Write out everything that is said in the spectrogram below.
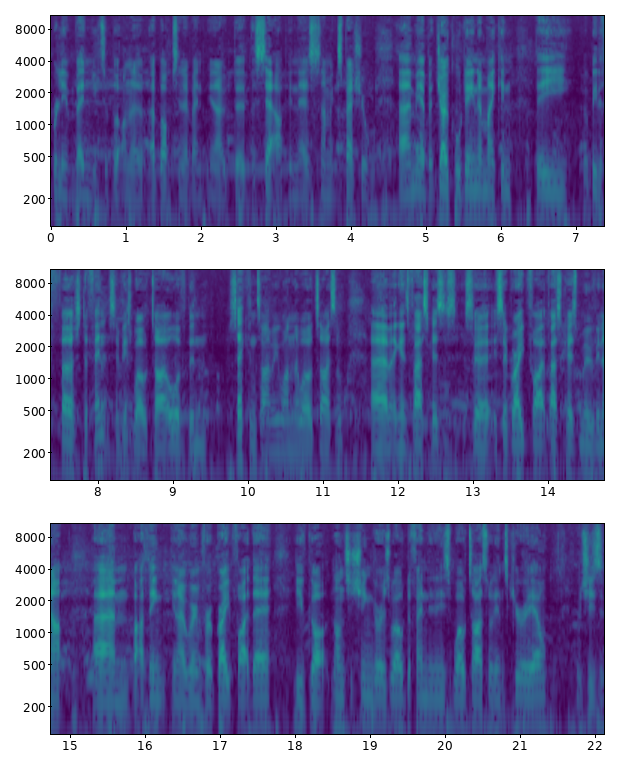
brilliant venue to put on a, a boxing event. You know, the, the setup in there is something special. Um, yeah, but Joe Cordina making the it'll be the first defence of his world title of the second time he won the world title um, against Vazquez. It's, a, it's a great fight. Vazquez moving up, um, but I think you know we're in for a great fight there. You've got Nontshinga as well defending his world title against Curiel, which is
